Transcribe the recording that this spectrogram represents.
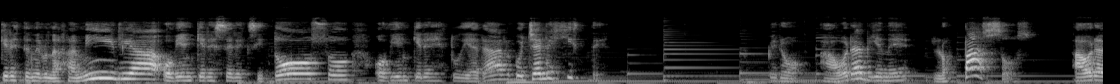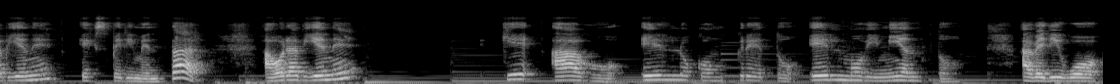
¿Quieres tener una familia? ¿O bien quieres ser exitoso? ¿O bien quieres estudiar algo? Ya elegiste. Pero ahora vienen los pasos. Ahora viene experimentar. Ahora viene qué hago en lo concreto, el movimiento. Averiguo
